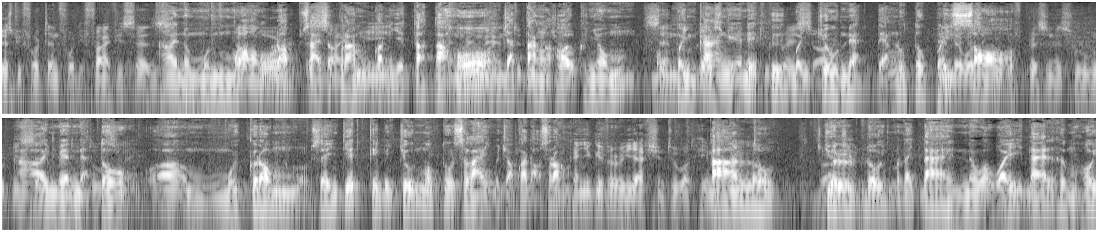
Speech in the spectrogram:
just before 10:45 he says ហើយនៅមុនម៉ោង10:45គាត់និយាយថាតាហោចាត់តាំងឲ្យខ្ញុំបំពេញការងារនេះគឺបញ្ជូនអ្នកទាំងនោះទៅព្រីសហើយមានអ្នកទោសមួយក្រុមផ្សេងទៀតគេបញ្ជូនមកទួលស្លែងបញ្ចប់ការដកស្រង់ Can you give a reaction to what him តើលោក យល់ដូចម្ដេចដែរនៅអ្វីដែលហឹមហ៊ុយ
